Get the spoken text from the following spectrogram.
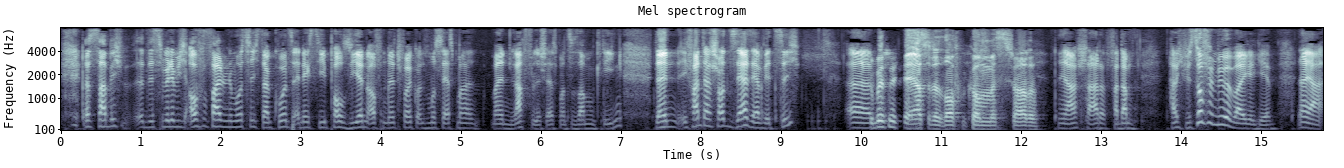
das habe ich, das ist mir nämlich aufgefallen und dann musste ich da kurz NXT pausieren auf dem Network und musste erstmal meinen Lachflash erstmal zusammenkriegen. Denn ich fand das schon sehr, sehr witzig. Ähm, du bist nicht der Erste, der drauf gekommen ist, schade. Ja, schade, verdammt. Habe ich mir so viel Mühe beigegeben. Naja,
